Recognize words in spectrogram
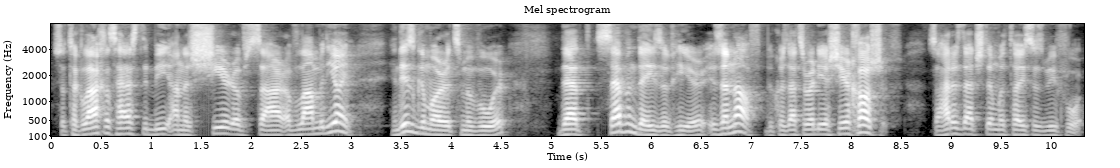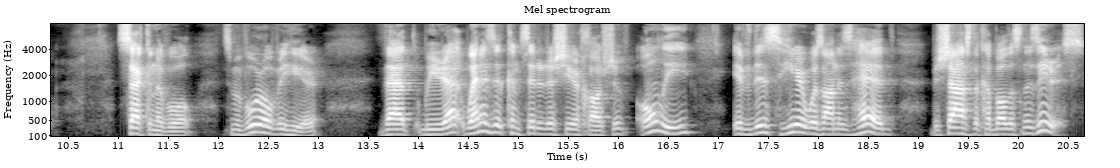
So Taglachas has to be on a shear of Sar of Lamed Yoim. In this Gemara, it's Mavur that seven days of here is enough because that's already a shear choshev. So how does that stem with Taisus before? Second of all, it's mavur over here that we when is it considered a shir choshev? Only if this here was on his head b'shas the kabbalas naziris.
